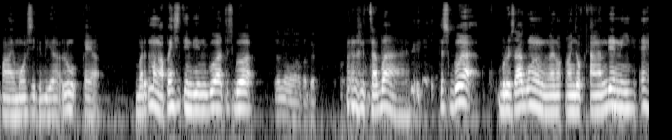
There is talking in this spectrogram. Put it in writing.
Malah emosi ke dia. Lu kayak berarti mah ngapain sih tindihin gue terus gue Lu ngomong apa tuh? sabar. Terus gue berusaha gue ngonjok tangan dia nih. Eh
